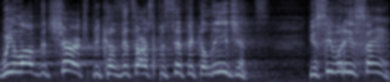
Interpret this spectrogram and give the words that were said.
We love the church because it's our specific allegiance. You see what he's saying?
